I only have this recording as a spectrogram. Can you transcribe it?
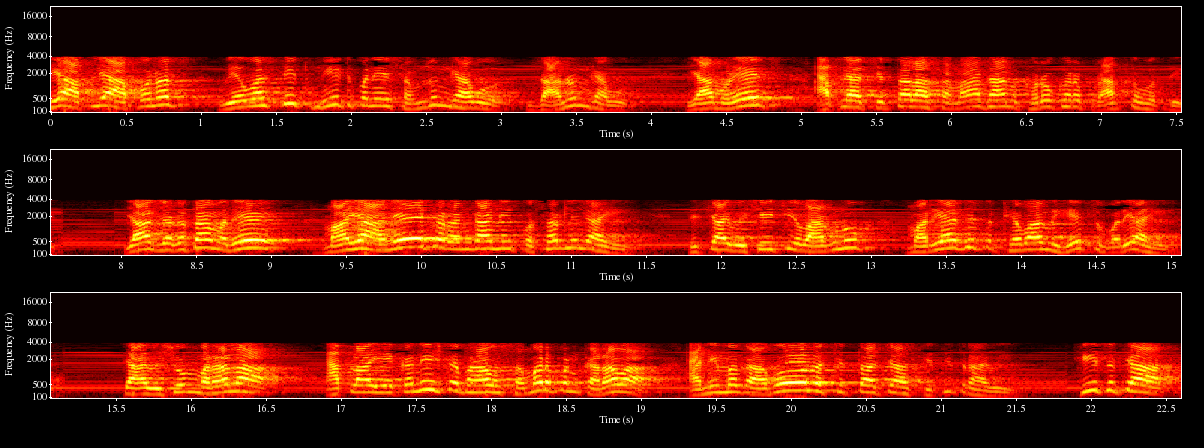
हे आपले आपणच व्यवस्थित नीटपणे समजून घ्यावं जाणून घ्यावं. यामुळेच आपल्या चित्ताला समाधान खरोखर प्राप्त होते. या जगतामध्ये माया अनेक रंगांनी पसरलेली आहे. तिच्या विषयीची वागणूक मर्यादित ठेवावी हेच बरे आहे. त्या विश्वंभराला आपला एकनिष्ठ भाव समर्पण करावा आणि मग अबोल चित्ताच्या स्थितीत राहावी. हीच त्या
